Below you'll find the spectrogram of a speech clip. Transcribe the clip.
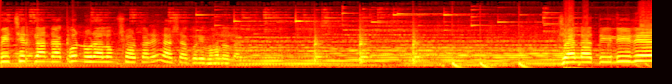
বিচ্ছেদ গান রাখব নুর আলম সরকারের, আশা করি ভালো লাগে জ্বালা দিলি রে।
